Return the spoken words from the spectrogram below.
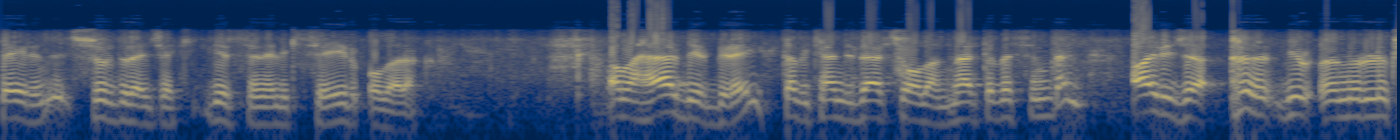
seyrini sürdürecek bir senelik seyir olarak. Ama her bir birey tabii kendi dersi olan mertebesinden ayrıca bir ömürlük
